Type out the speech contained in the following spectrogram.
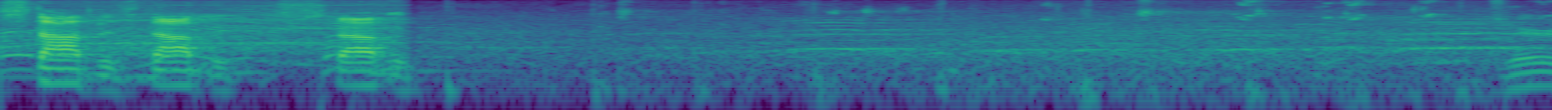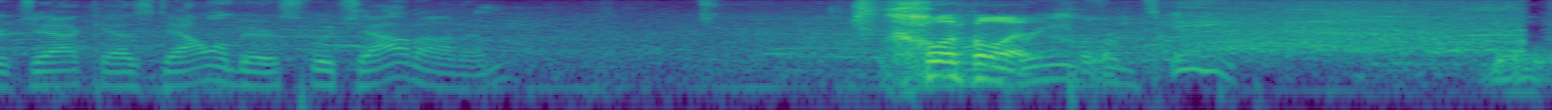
Stop it, stop it, stop it. Jarrett Jack has Dallenberg switch out on him. Hold on. Green from deep. Yo,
